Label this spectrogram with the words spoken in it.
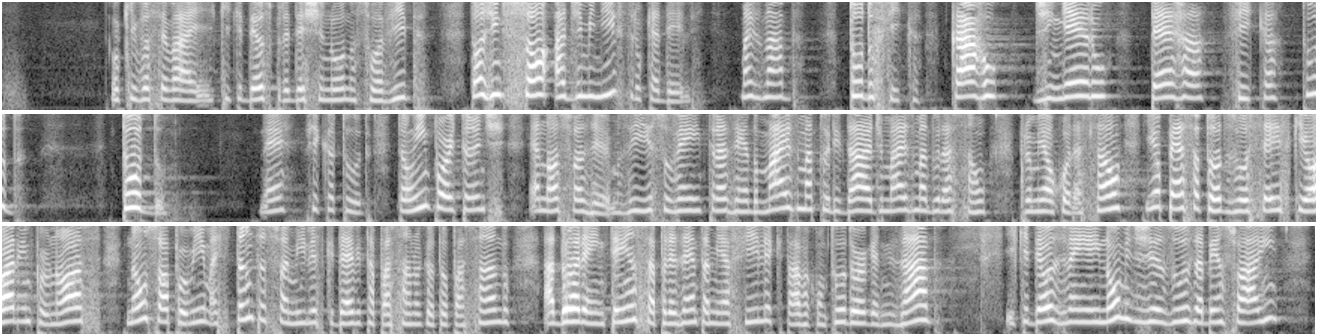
o que você vai, o que Deus predestinou na sua vida? Então a gente só administra o que é dele, mais nada. Tudo fica. Carro, dinheiro, terra, fica tudo. Tudo. Né? Fica tudo. Então, o importante é nós fazermos. E isso vem trazendo mais maturidade, mais maduração para o meu coração. E eu peço a todos vocês que orem por nós, não só por mim, mas tantas famílias que devem estar passando o que eu estou passando. A dor é intensa, apresenta a minha filha, que estava com tudo organizado. E que Deus venha, em nome de Jesus, abençoar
